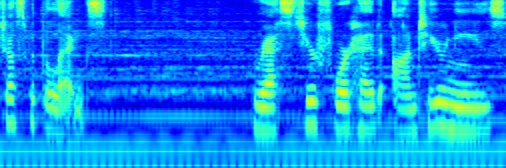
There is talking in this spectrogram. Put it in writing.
just with the legs. Rest your forehead onto your knees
